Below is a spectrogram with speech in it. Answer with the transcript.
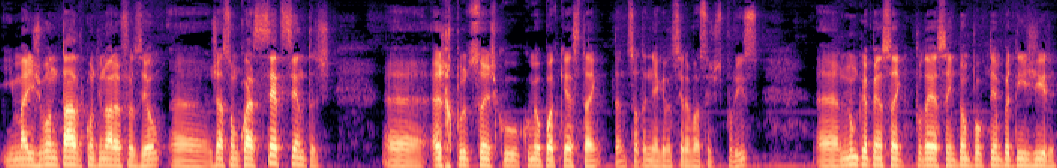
e mais vontade de continuar a fazê-lo. Uh, já são quase 700 uh, as reproduções que o, que o, meu podcast tem, portanto só tenho a agradecer a vocês por isso. Uh, nunca pensei que pudesse em tão pouco tempo atingir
